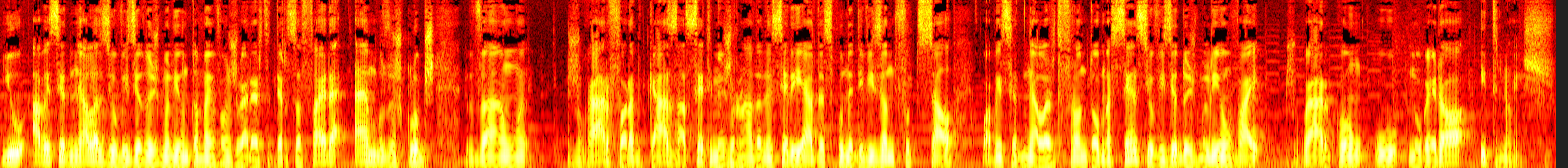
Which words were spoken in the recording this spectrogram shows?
E o ABC de Nelas e o Viseu 2001 também vão jogar esta terça-feira. Ambos os clubes vão jogar fora de casa a sétima jornada da Série A da segunda Divisão de Futsal. O ABC de Nelas defrontou Macense e o Viseu 2001 vai jogar com o Nogueiró e Tenões.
